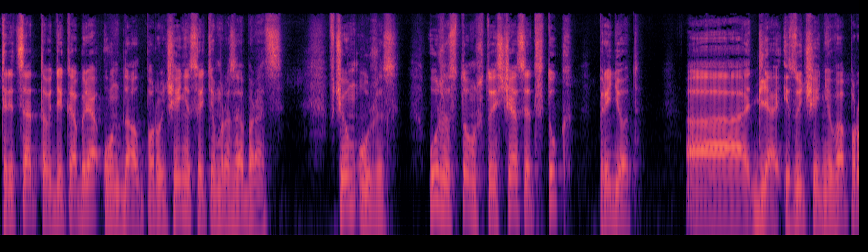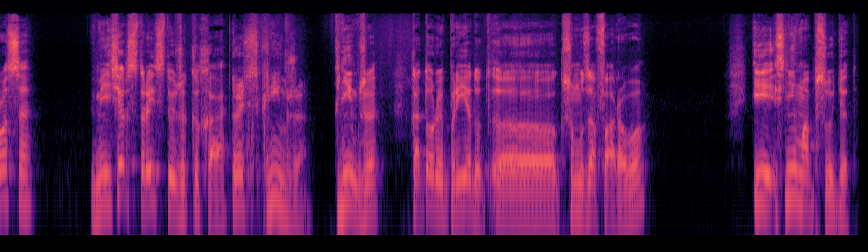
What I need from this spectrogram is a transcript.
30 декабря он дал поручение с этим разобраться. В чем ужас? Ужас в том, что сейчас эта штука придет а, для изучения вопроса в Министерство строительства и ЖКХ. То есть к ним же. К ним же, которые приедут э, к Шамузафарову и с ним обсудят.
